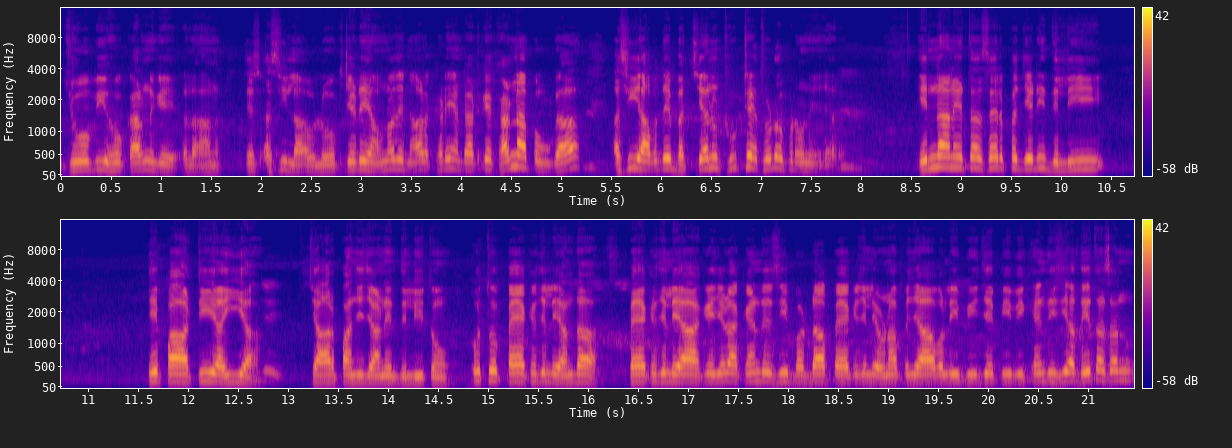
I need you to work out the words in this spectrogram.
ਜੋ ਵੀ ਉਹ ਕਰਨਗੇ ਐਲਾਨ ਤੇ ਅਸੀਂ ਲੋਕ ਜਿਹੜੇ ਆ ਉਹਨਾਂ ਦੇ ਨਾਲ ਖੜੇ ਆ ਡਟ ਕੇ ਖੜਨਾ ਪਊਗਾ। ਅਸੀਂ ਆਪਦੇ ਬੱਚਿਆਂ ਨੂੰ ਠੂਠੇ ਥੋੜੋ ਫੜਾਉਣੇ ਯਾਰ। ਇਹਨਾਂ ਨੇ ਤਾਂ ਸਿਰਫ ਜਿਹੜੀ ਦਿੱਲੀ ਇਹ ਪਾਰਟੀ ਆਈ ਆ ਚਾਰ ਪੰਜ ਜਾਣੇ ਦਿੱਲੀ ਤੋਂ ਉੱਥੋਂ ਪੈਕੇਜ ਲਿਆਂਦਾ। ਪੈਕੇਜ ਲਿਆ ਕੇ ਜਿਹੜਾ ਕਹਿੰਦੇ ਸੀ ਵੱਡਾ ਪੈਕੇਜ ਲਿਆਉਣਾ ਪੰਜਾਬ ਵਾਲੀ ਬੀਜੇਪੀ ਵੀ ਕਹਿੰਦੀ ਸੀ ਆ ਦੇਤਾ ਸਾਨੂੰ।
